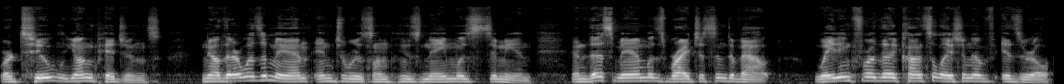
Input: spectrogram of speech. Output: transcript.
or two young pigeons. Now there was a man in Jerusalem whose name was Simeon and this man was righteous and devout, waiting for the consolation of Israel,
